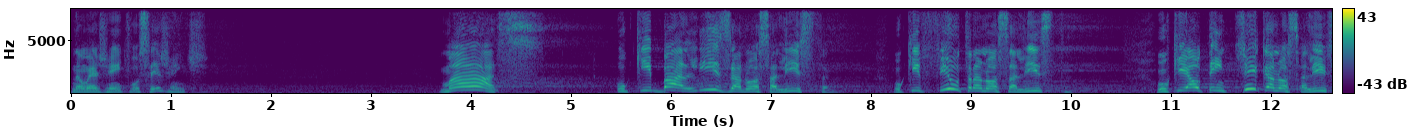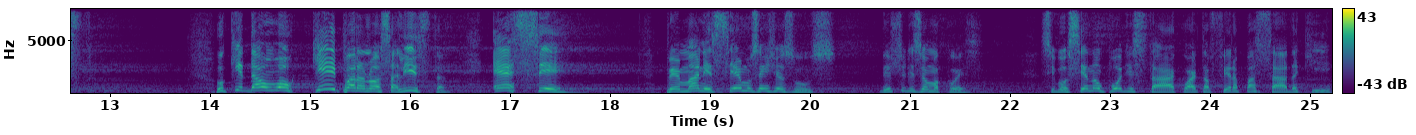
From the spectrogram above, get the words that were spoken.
não é gente, você é gente. Mas o que baliza a nossa lista, o que filtra a nossa lista, o que autentica a nossa lista, o que dá um ok para a nossa lista, é se permanecermos em Jesus. Deixa eu te dizer uma coisa: se você não pôde estar quarta-feira passada aqui,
